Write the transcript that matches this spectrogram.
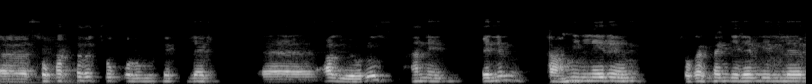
E, sokakta da çok olumlu tepkiler e, alıyoruz. Hani benim tahminlerim, sokaktan gelen veriler,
